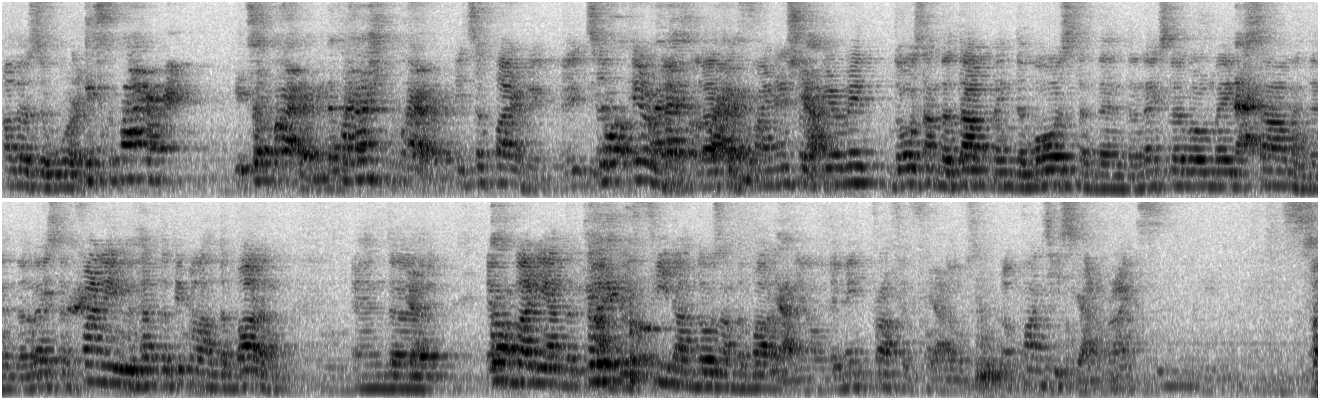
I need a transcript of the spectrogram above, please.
How does it work? It's a pyramid. It's a pyramid, the financial pyramid. It's a pyramid, it's a pyramid, financial like a financial yeah. pyramid, those on the top make the most, and then the next level makes Yeah. some, and then the rest, and finally you have the people on the bottom. And, uh, Yeah. everybody on the top, they feed on those on the bottom, Yeah. you know, they make profit from Yeah. those, a Ponzi scheme, right? So,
